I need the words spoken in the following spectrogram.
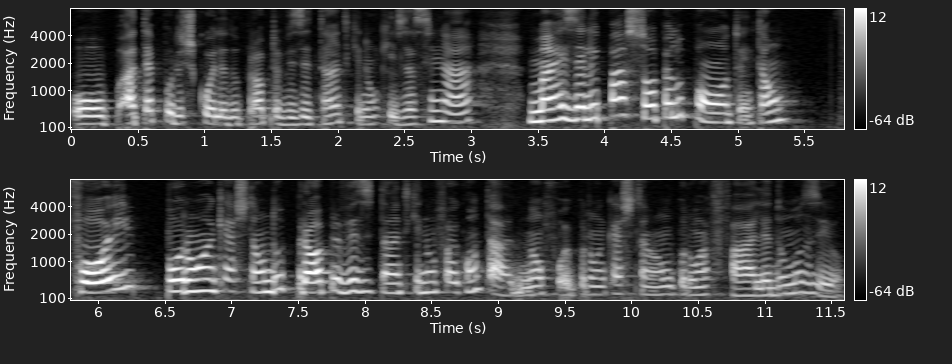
ou até por escolha do próprio visitante que não quis assinar, mas ele passou pelo ponto. Então, foi por uma questão do próprio visitante que não foi contado, não foi por uma questão, por uma falha do museu.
